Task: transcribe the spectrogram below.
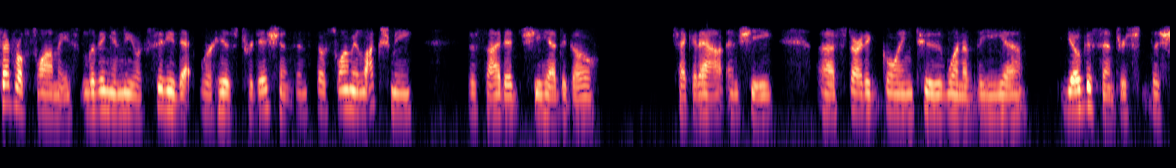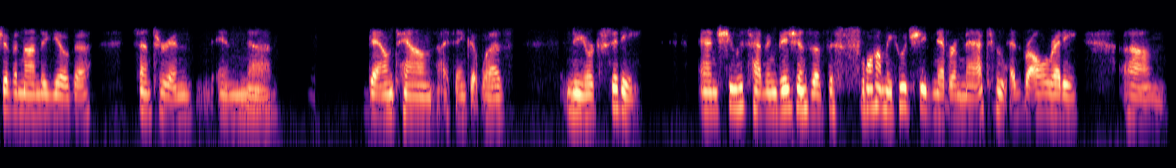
several Swamis living in New York City that were his traditions. And so Swami Lakshmi decided she had to go check it out. And she uh, started going to one of the uh, yoga centers, the Shivananda Yoga Center in in uh, downtown, I think it was, New York City. And she was having visions of this Swami who she'd never met, who had already um,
